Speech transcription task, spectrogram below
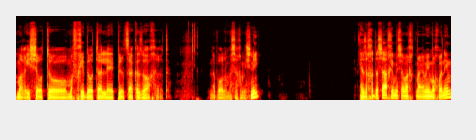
מרעישות או מפחידות על אה, פרצה כזו או אחרת. נעבור למשך המשני. אז החדשה הכי משמחת מהימים האחרונים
